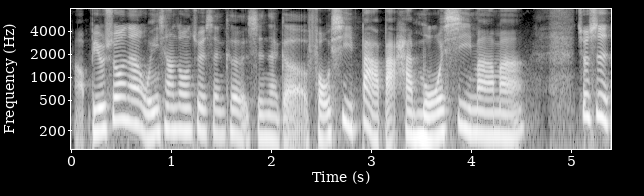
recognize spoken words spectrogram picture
好，比如说呢，我印象中最深刻的是那个佛系爸爸和魔系妈妈，就是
